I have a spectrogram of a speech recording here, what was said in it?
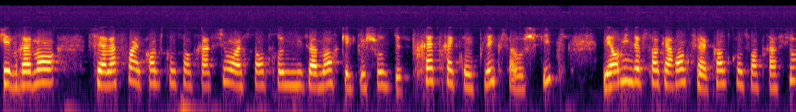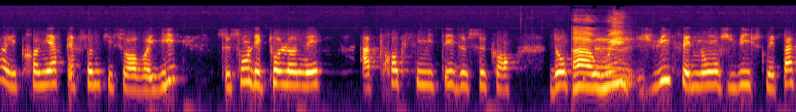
qui est vraiment c'est à la fois un camp de concentration, un centre de mise à mort, quelque chose de très très complexe à Auschwitz. Mais en 1940, c'est un camp de concentration et les premières personnes qui sont envoyées, ce sont les Polonais à proximité de ce camp. Donc, ah, oui. Euh, juifs et non-juifs, mais pas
